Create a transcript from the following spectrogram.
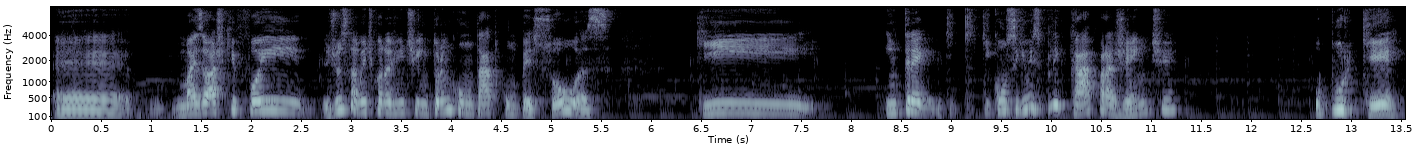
É, mas eu acho que foi justamente quando a gente entrou em contato com pessoas que entre... que, que conseguiu explicar pra gente o porquê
